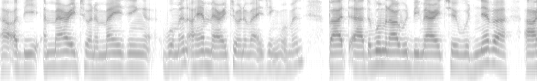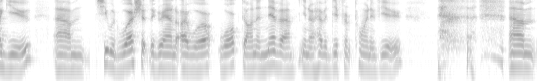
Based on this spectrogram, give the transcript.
Uh, I'd be married to an amazing woman. I am married to an amazing woman, but uh, the woman I would be married to would never argue. Um, she would worship the ground I wa- walked on and never, you know, have a different point of view. um,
